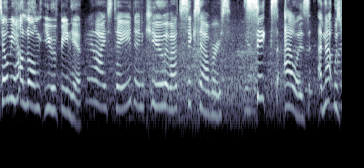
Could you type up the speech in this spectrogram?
tell me how long you have been here. Yeah, I stayed in queue about six hours. Yeah. Six hours, and that was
